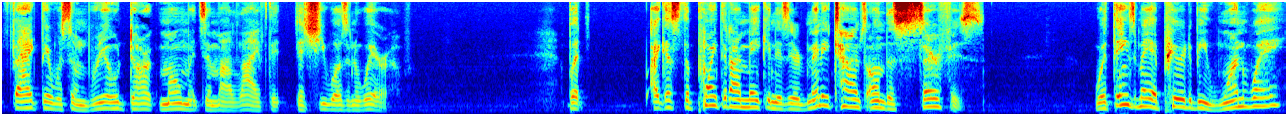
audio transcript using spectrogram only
fact there were some real dark moments in my life that, that she wasn't aware of. But I guess the point that I'm making is there are many times on the surface where things may appear to be one way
